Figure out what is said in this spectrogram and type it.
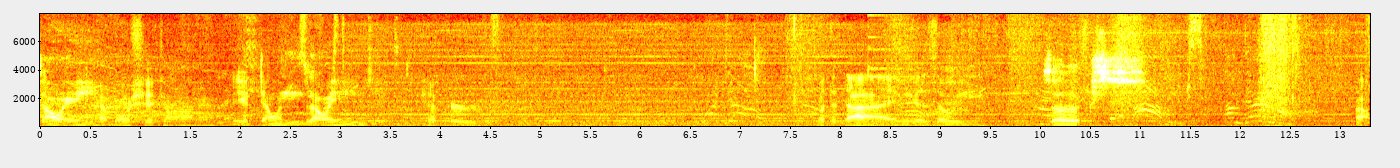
Zoey. Got more shit coming on there. How you doing, Zoey? Pepper. About to die because Zoey. Sucks. Oh,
